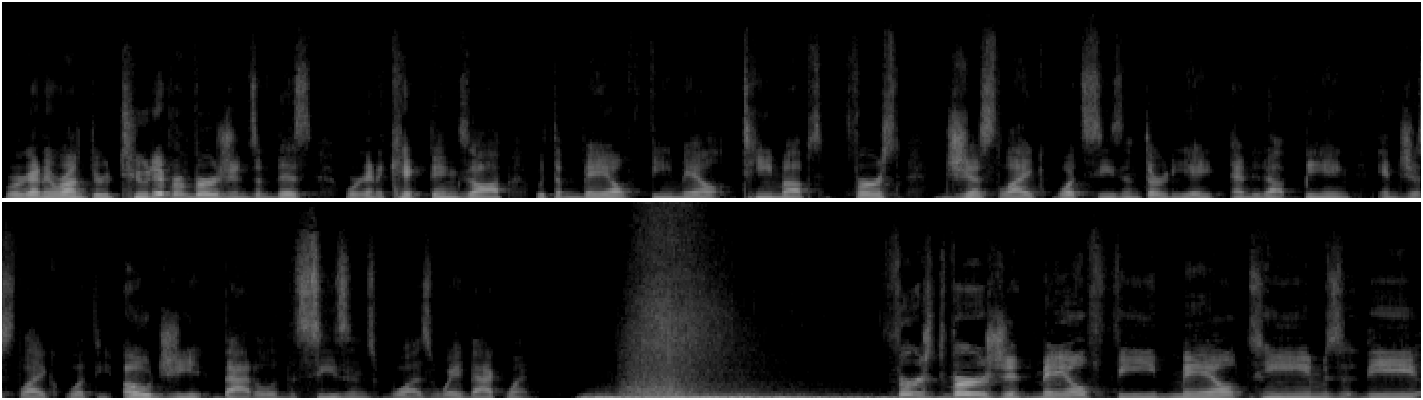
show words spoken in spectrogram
we're going to run through two different versions of this. We're going to kick things off with the male female team ups first, just like what season 38 ended up being, in just like what the OG Battle of the Seasons was way back when. First version, male female teams, the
